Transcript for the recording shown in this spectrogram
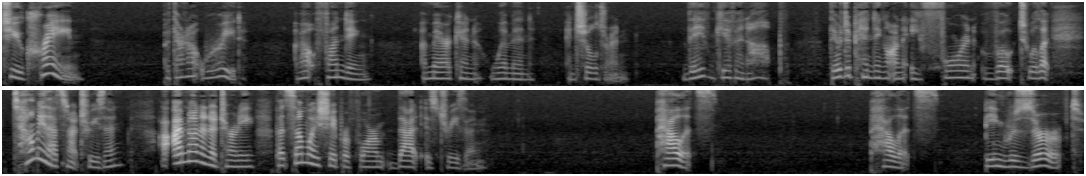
to Ukraine but they're not worried about funding American women and children. They've given up. They're depending on a foreign vote to elect. Tell me that's not treason. I'm not an attorney, but some way, shape, or form, that is treason. Pallets pellets being reserved.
